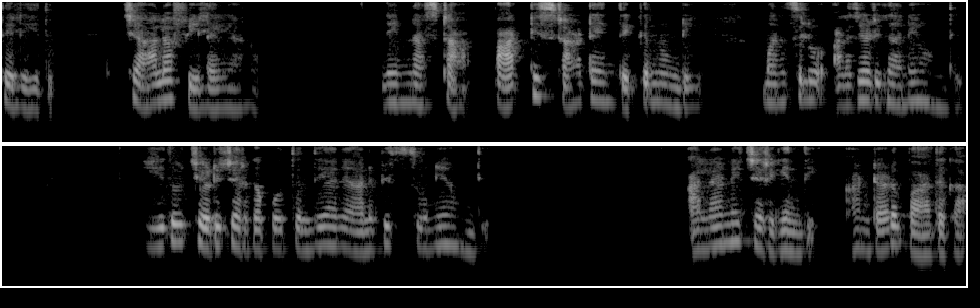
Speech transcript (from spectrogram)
తెలియదు చాలా ఫీల్ అయ్యాను. నిన్న స్టా పార్టీ స్టార్ట్ అయిన దగ్గర నుండి మనసులో అలజడిగానే ఉంది. ఏదో చెడు జరగబోతుంది అని అనిపిస్తూనే ఉంది. అలానే జరిగింది అంటాడు బాధగా.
